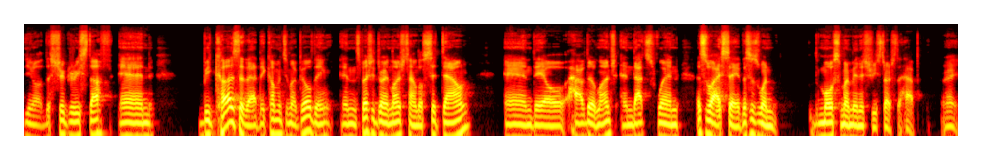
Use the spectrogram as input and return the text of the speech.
you know, the sugary stuff. And because of that, they come into my building and especially during lunchtime, they'll sit down and they'll have their lunch. And that's when this is what I say, this is when most of my ministry starts to happen, right?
